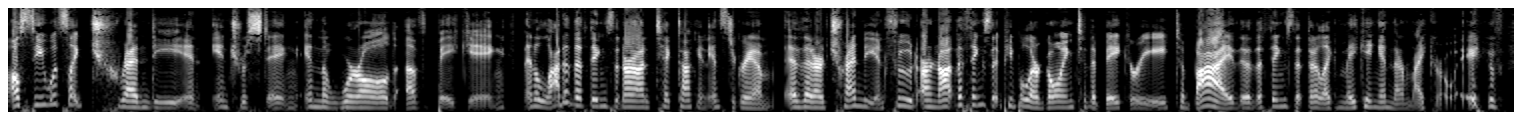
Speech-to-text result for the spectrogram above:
I'll see what's like trendy and interesting in the world of baking. And a lot of the things that are on TikTok and Instagram eh, that are trendy in food are not the things that people are going to the bakery to buy. They're the things that they're like making in their microwave.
